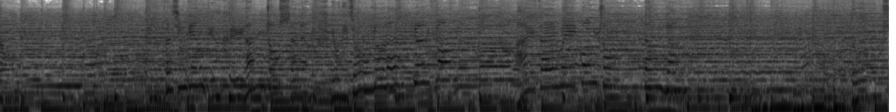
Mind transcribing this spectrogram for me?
浪，繁星点点，黑暗中闪亮，有你就有了远方。爱在微光中荡漾。都说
